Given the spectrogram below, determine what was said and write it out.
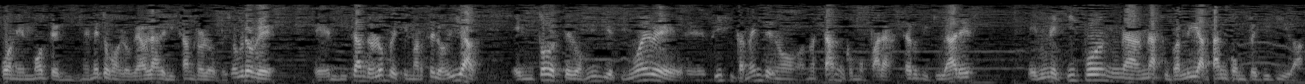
pone mote, me meto con lo que hablas de Lisandro López. Yo creo que eh, Lisandro López y Marcelo Díaz en todo este 2019 físicamente no, no están como para ser titulares en un equipo, en una Superliga tan competitiva.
